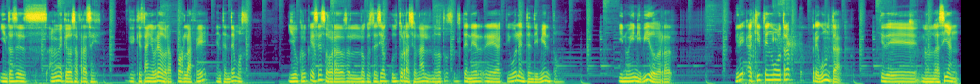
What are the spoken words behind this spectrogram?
Y entonces a mí me quedó esa frase que, está en hebreo, ¿verdad? Por la fe entendemos. Yo creo que es eso, ¿verdad? lo que usted decía, culto racional. Nosotros tener eh, activo el entendimiento. Y no inhibido, ¿verdad? Mire, aquí tengo otra pregunta que de, nos la hacían.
